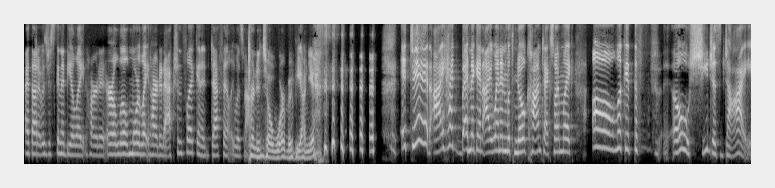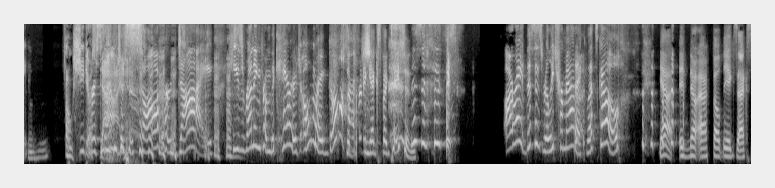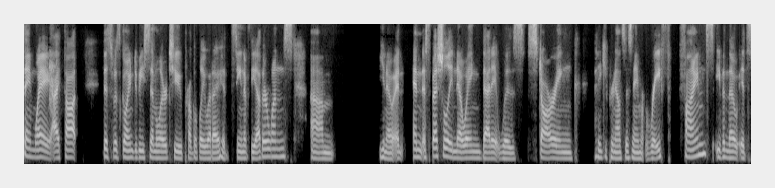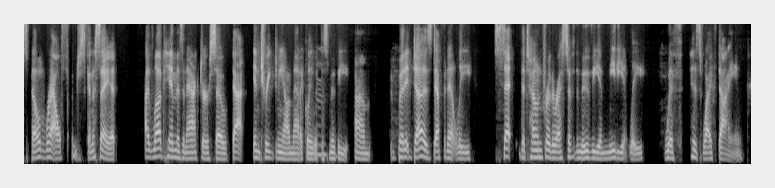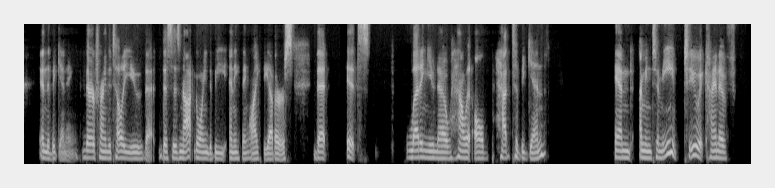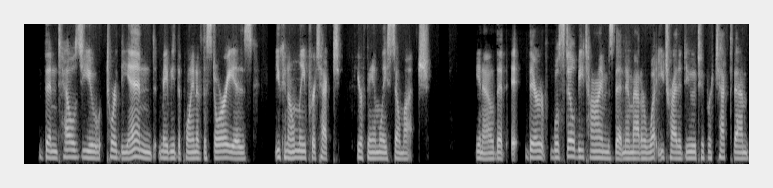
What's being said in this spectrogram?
i thought it was just going to be a lighthearted or a little more lighthearted action flick and it definitely was not Turned into a war movie on you. It did. I had, and again, I went in with no context. So I'm like, oh, look at the, f- oh, she just died. Mhm. Oh, she Her just son died. just saw her die. He's running from the carriage. Oh my God. Subverting expectations. This is, all right. This is really traumatic. Let's go. Yeah, it, no, I felt the exact same way. I thought this was going to be similar to probably what I had seen of the other ones. Um, you know, and and especially knowing that it was starring, I think you pronounce his name Rafe Fiennes, even though it's spelled Ralph. I'm just gonna say it. I love him as an actor, so that intrigued me automatically with Mhm. this movie. Um, but it does definitely set the tone for the rest of the movie immediately with his wife dying in the beginning. They're trying to tell you that this is not going to be anything like the others, that it's letting you know how it all had to begin. And I mean, to me, too, it kind of then tells you toward the end, maybe the point of the story is you can only protect your family so much. You know, that it, there will still be times that no matter what you try to do to protect them,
